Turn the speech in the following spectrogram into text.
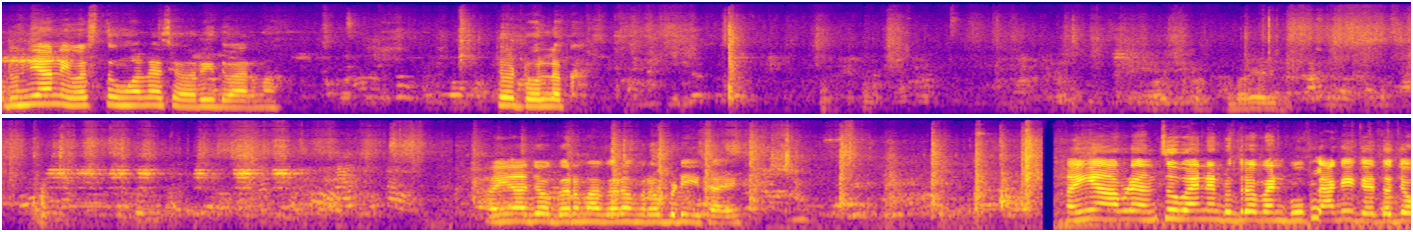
દુનિયાની વસ્તુ મળે છે હરિદ્વારમાં. જો ઢોલક. અહીંયા જો ગરમા ગરમ રબડી થાય. અહીંયા આપણે અંશુભાઈ ને રુદ્રભાઈ ભૂખ લાગી ગઈ તો જો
